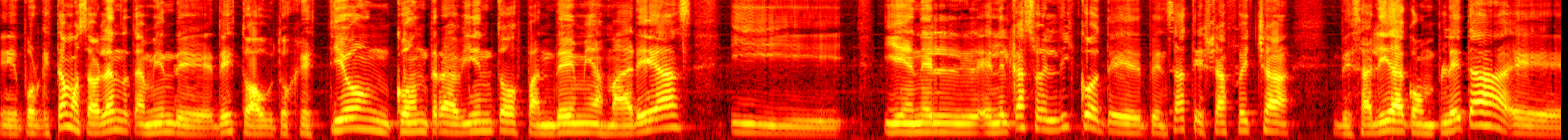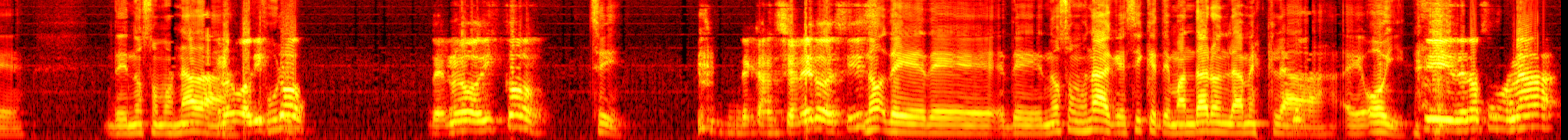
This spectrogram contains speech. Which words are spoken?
eh, porque estamos hablando también de, esto, autogestión contra vientos, pandemias, mareas, y, en, el, en el caso del disco, ¿te pensaste ya fecha de salida completa eh, de No Somos Nada? ¿Del nuevo disco? ¿Del nuevo disco? Sí. ¿De cancionero decís? No, de, de, No Somos Nada, que decís que te mandaron la mezcla eh, hoy. Sí, de No Somos Nada.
